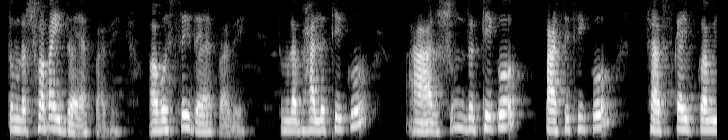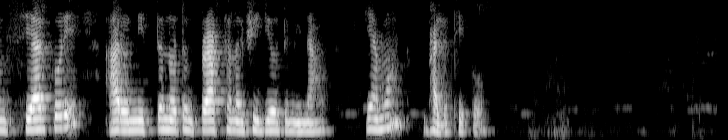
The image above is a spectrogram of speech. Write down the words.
তোমরা সবাই দয়া পাবে, অবশ্যই দয়া পাবে। তোমরা ভালো থেকো আর সুন্দর থেকো, পাশে থেকো সাবস্ক্রাইব কমেন্ট শেয়ার করে আরও নিত্য নতুন প্রার্থনার ভিডিও তুমি নাও। কেমন? ভালো থেকো।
